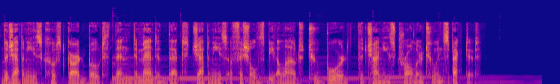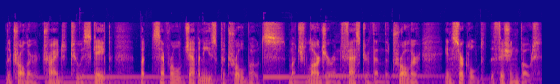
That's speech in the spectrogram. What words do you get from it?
The Japanese Coast Guard boat then demanded that Japanese officials be allowed to board the Chinese trawler to inspect it. The trawler tried to escape, but several Japanese patrol boats, much larger and faster than the trawler, encircled the fishing boat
